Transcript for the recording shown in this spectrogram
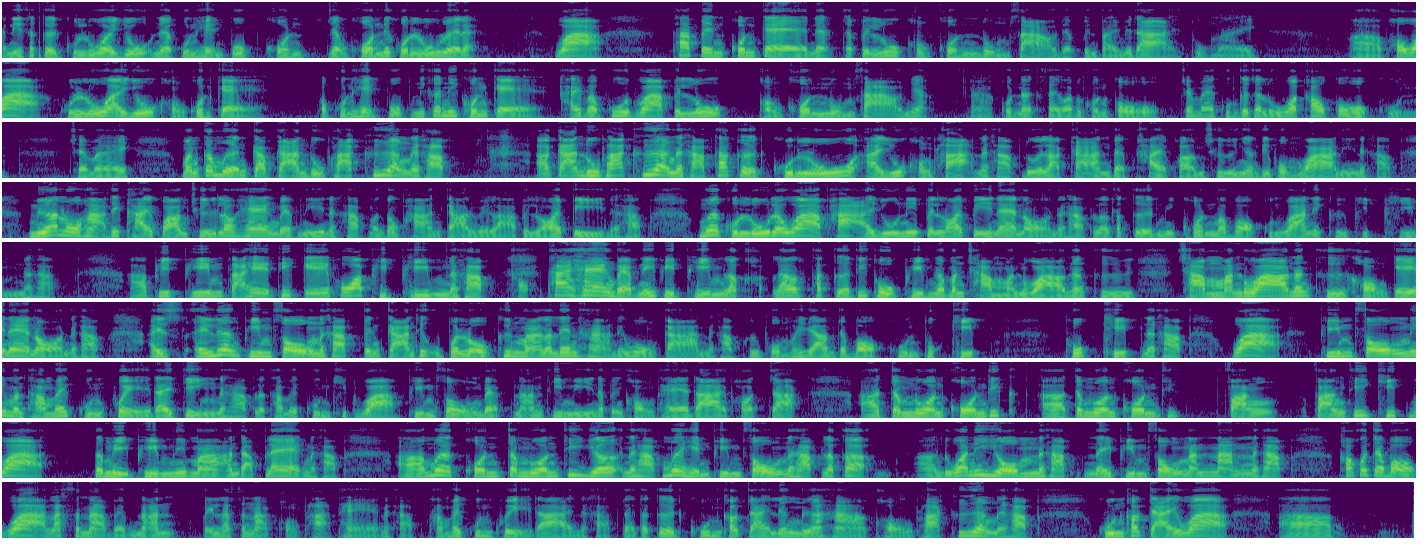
อันนี้ถ้าเกิดคุณรู้อายุเนี่ยคุณเห็นปุ๊บคนอย่างคนนี่คนรู้เลยแหละ ว่าถ้าเป็นคนแก่เนี่ยจะเป็นลูกของคนหนุ่มสาวเนี่ยเป็นไปไม่ได้ถูกไหมอ่าเพราะว่าคุณรู้อายุของคนแก่พอคุณเห็นปุ๊บนี่ก็นี่คนแก่ใครมาพูดว่าเป็นลูกของคนหนุ่มสาวเนี่ยอ่าคนนั้นแสดงว่าเป็นคนโกหกใช่ไหมคุณก็จะรู้ว่าเขาโกหกคุณ ใช่ไหมมันก็เหมือนกับการดูพระเครื่องนะครับ อาการดูพระเครื่องนะครับ ถ้าเกิดคุณรู้อายุของพระนะครับ โดยหลักการแบบคายความชื้นอย่างที่ผมว่านี้นะครับ เนื้อโลหะที่คายความชื้นแล้วแห้งแบบนี้นะครับ มันต้องผ่านการเวลาเป็นร้อยปีนะครับ เมื่อคุณรู้แล้วว่าพระอายุนี่เป็นร้อยปีแน่นอนนะครับ แล้วถ้าเกิดมีคนมาบอกคุณว่านี่คือผิดพิมพ์นะครับ ผิดพิมพ์สาเหตุที่เก๊เพราะว่าผิดพิมพ์นะครับ ถ้าแห้งแบบนี้ผิดพิมพ์แล้วแล้วถ้าเกิดที่ถูกพิมพ์แล้วมันฉ่ำมันวาวนั่นคือฉ่ำมันวาวนั่นคือของเก๊แน่นอนนะครับไอไอเรื่องพิมพ์ทรงนะครับเป็นการที่อุปโลกขึ้นมาแล้วเล่นหาในวงการนะครับคือผมพยายามจะบอกคุณทุกคลิปทุกคลิปนะครับว่าพิมพ์ทรงนี่มันทำให้คุณเขวได้จริงนะครับ และทำให้คุณคิดว่าพิมพ์ทรงแบบนั้นที่มีนะเป็นของแท้ได้ เพราะจากอ่าจำนวนคนที่อ่าจำนวนคนที่ ฝั่งฝั่งที่คิดว่าตำหนิพิมพ์นี่มาอันดับแรกนะครับเมื่อคนจำนวนที่เยอะนะครับ เมื่อเห็นพิมพ์ทรงนะครับ แล้วก็หรือว่านิยมนะครับในพิมพ์ทรงนั้นๆนะครับเขาก็จะบอกว่าลักษณะแบบนั้นเป็นลักษณะของพระแท้นะครับทำให้คุณเขวได้นะครับ แต่ถ้าเกิดคุณเข้าใจเรื่องเนื้อหาของพระเครื่องนะครับ คุณเข้าใจว่า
